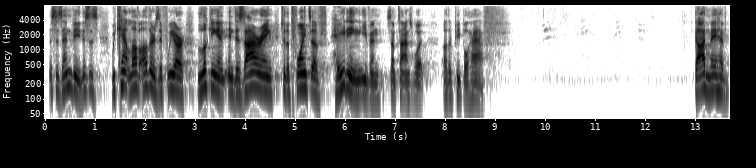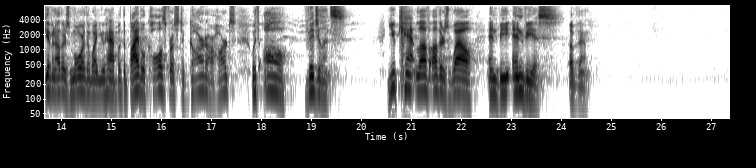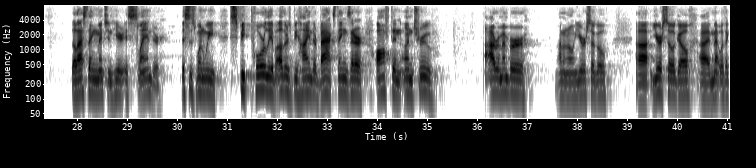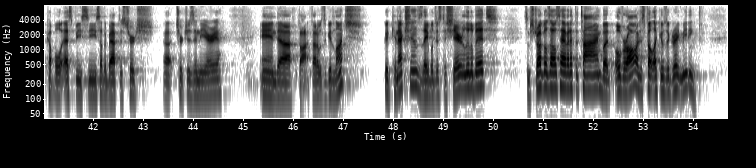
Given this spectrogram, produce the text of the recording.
This is envy. This is, we can't love others if we are looking and, and desiring to the point of hating, even sometimes, what other people have. God may have given others more than what you have, but the Bible calls for us to guard our hearts with all vigilance. You can't love others well and be envious of them. The last thing mentioned here is slander. This is when we speak poorly of others behind their backs, things that are often untrue. I remember, I don't know, a year or so ago, uh, year or so ago, I met with a couple SBC, Southern Baptist Church uh, churches in the area, and uh, thought, thought it was a good lunch, good connections, was able just to share a little bit, some struggles I was having at the time, but overall, I just felt like it was a great meeting.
